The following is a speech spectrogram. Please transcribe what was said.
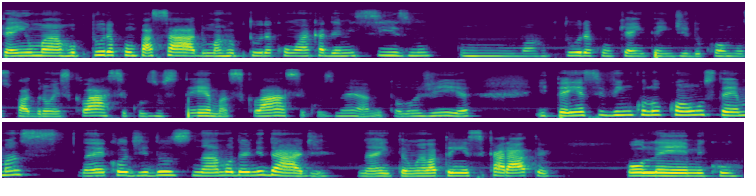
tem uma ruptura com o passado, uma ruptura com o academicismo, uma ruptura com o que é entendido como os padrões clássicos, os temas clássicos, né, a mitologia, e tem esse vínculo com os temas né, eclodidos na modernidade. Né? Então, ela tem esse caráter polêmico,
